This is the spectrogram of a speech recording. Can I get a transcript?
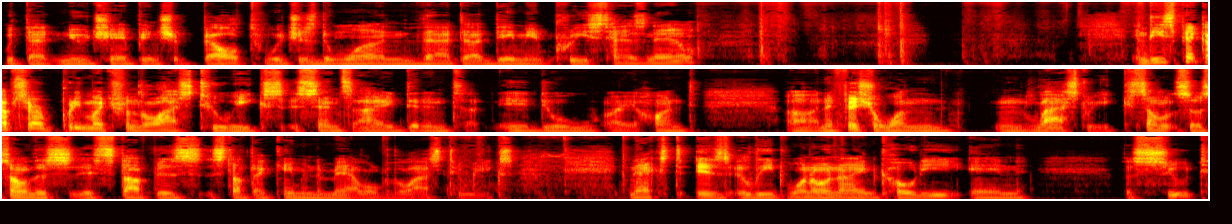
with that new championship belt, which is the one that uh, Damian Priest has now. And these pickups are pretty much from the last two weeks since I didn't uh, do a hunt, uh, an official one last week. Some So some of this stuff is stuff that came in the mail over the last two weeks. Next is Elite 109 Cody in the suit.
